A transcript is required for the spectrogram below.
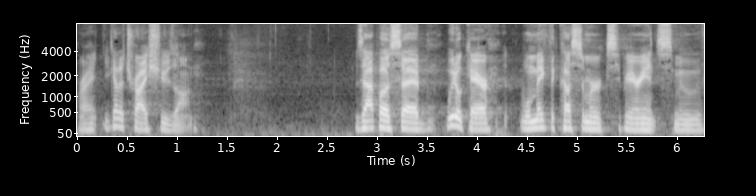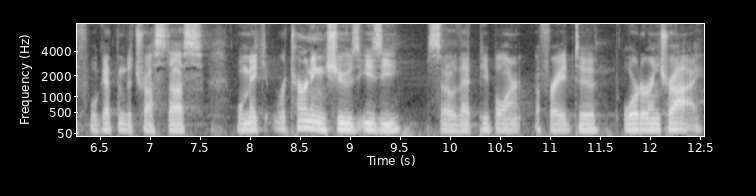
right? You got to try shoes on. Zappos said, We don't care. We'll make the customer experience smooth. We'll get them to trust us. We'll make returning shoes easy so that people aren't afraid to order and try.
